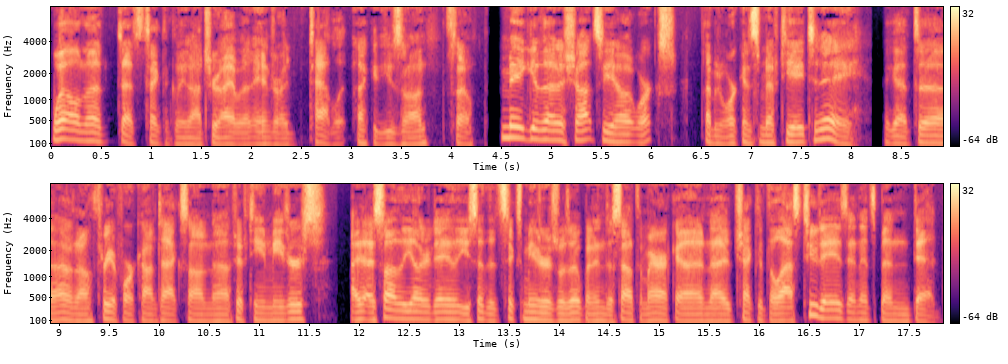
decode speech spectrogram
well, that, that's technically not true. I have an Android tablet I could use it on, so may give that a shot. See how it works. I've been working some FT8 today. I got, uh, I don't know, three or four contacts on uh, 15 meters. I, I, saw the other day that you said that six meters was open into South America, and I checked it the last two days, and it's been dead,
